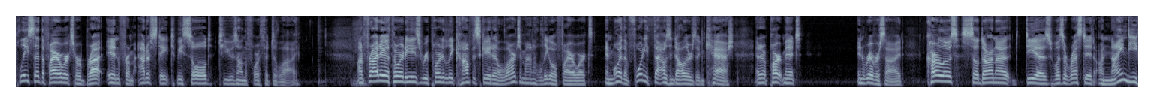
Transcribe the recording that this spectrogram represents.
Police said the fireworks were brought in from out of state to be sold to use on the 4th of July. On Friday, authorities reportedly confiscated a large amount of illegal fireworks and more than $40,000 in cash at an apartment in Riverside, Carlos Saldana Diaz was arrested on 90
